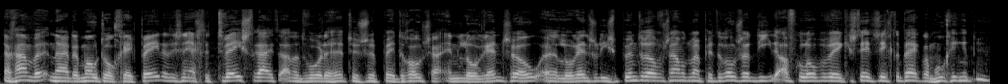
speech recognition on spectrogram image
Dan gaan we naar de MotoGP. Dat is een echte tweestrijd aan het worden hè, tussen Pedrosa en Lorenzo. Uh, Lorenzo die zijn punten wel verzameld, maar Pedrosa die de afgelopen weken steeds dichterbij kwam. Hoe ging het nu?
